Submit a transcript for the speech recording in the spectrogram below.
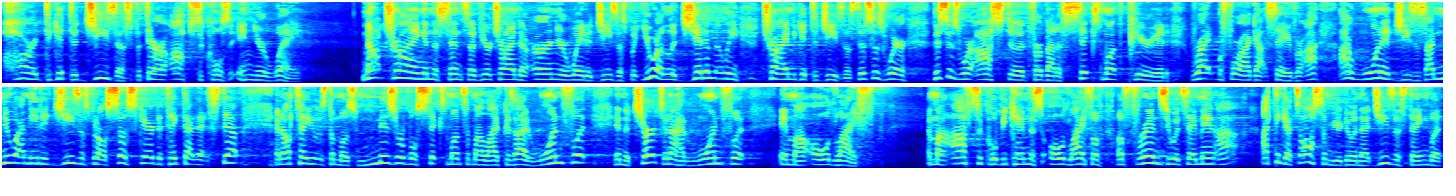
hard to get to Jesus, but there are obstacles in your way. Not trying in the sense of you're trying to earn your way to Jesus, but you are legitimately trying to get to Jesus. This is where, this is where I stood for about a six month period right before I got saved. I, I wanted Jesus. I knew I needed Jesus, but I was so scared to take that next step. And I'll tell you, it was the most miserable six months of my life because I had one foot in the church and I had one foot in my old life. And my obstacle became this old life of, of friends who would say, Man, I, I think that's awesome you're doing that Jesus thing, but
